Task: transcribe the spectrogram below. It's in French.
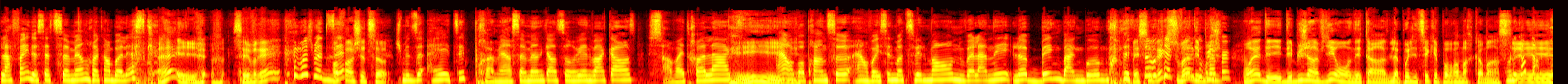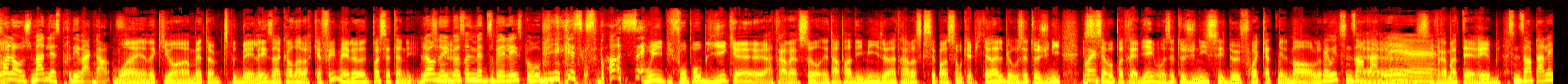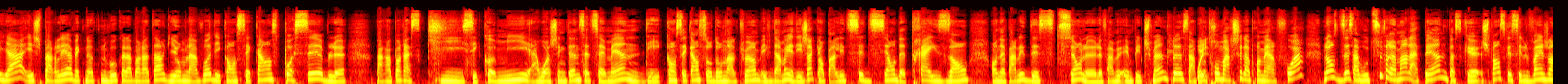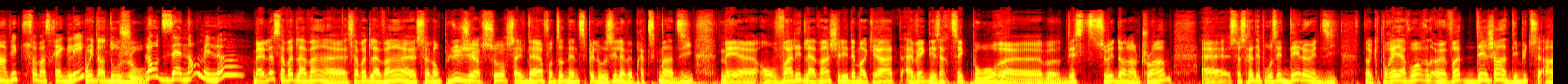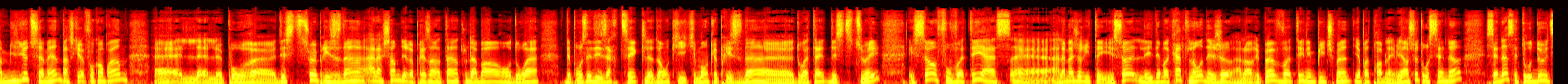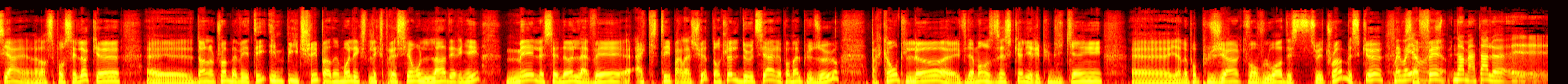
la fin de cette semaine rocambolesque. Hey, c'est vrai? Je me Pas disais, fâché de ça. je me disais, hey, tu sais, première semaine quand tu reviens de vacances, ça va être relax. Hey. Hein, on va prendre ça, hein, on va essayer de motiver le monde, nouvelle année, là, bing, bang, boom. Mais c'est vrai que souvent, début, ouais, des- début janvier, on est en, la politique n'est pas vraiment recommencée. On est comme dans le prolongement de l'esprit des vacances. Ouais, il y en a qui vont mettre un petit peu de Baileys encore dans leur café, mais là, pas cette année. Là, on a eu que- besoin de mettre du Baileys pour oublier qu'est-ce qui se passait. Oui, puis il faut pas oublier que euh, à travers ça, on est en pandémie, là, à travers ce qui s'est passé au Capitole, puis aux États-Unis. Ici, Ouais. ça va pas très bien, mais aux États-Unis, c'est deux fois 4000 morts. Là. Ben oui, tu nous en Euh, parlais. euh, c'est vraiment terrible. Tu nous en parlais hier et je parlais avec notre nouveau collaborateur Guillaume Lavoie des conséquences possibles par rapport à ce qui s'est commis à Washington cette semaine, des conséquences sur Donald Trump. Évidemment, il y a des gens qui ont parlé de sédition, de trahison. On a parlé de destitution, le, le fameux impeachment. Là, ça n'a Oui. pas trop marché la première fois. Là, on se disait, ça vaut-tu vraiment la peine? Parce que je pense que c'est le 20 janvier que tout ça va se régler. Oui, dans 12 jours. Là, on disait non, mais là, Ben là, ça va de l'avant. euh, ça va de l'avant euh, selon plusieurs sources. D'ailleurs, faut dire Nancy Pelosi l'avait pratiquement dit, mais euh, on va aller de l'avant chez les démocrates avec des articles pour euh, destituer Donald Trump. Euh, ce serait déposé dès lundi. Donc, il pourrait y avoir un vote déjà en début de, en milieu de semaine, parce qu'il faut comprendre, euh, le, le- pour destituer un président à la Chambre des représentants, tout d'abord, on doit déposer des articles donc qui, qui montrent que le président doit être destitué. Et ça, il faut voter à, à la majorité. Et ça, les démocrates l'ont déjà. Alors, ils peuvent voter l'impeachment, il n'y a pas de problème. Et ensuite, au Sénat, Sénat, c'est aux deux tiers. Alors, c'est pour cela que euh, Donald Trump avait été impeaché, pardonnez-moi l'ex- l'expression, l'an dernier, mais le Sénat l'avait euh, acquitté par la suite. Donc là, le deux tiers est pas mal plus dur. Par contre, là, euh, évidemment, on se dit, est-ce que les républicains, euh, il y en a pas plusieurs qui vont vouloir destituer Trump? Est-ce que mais voyons, ça fait... je- non, mais attends, là, euh,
